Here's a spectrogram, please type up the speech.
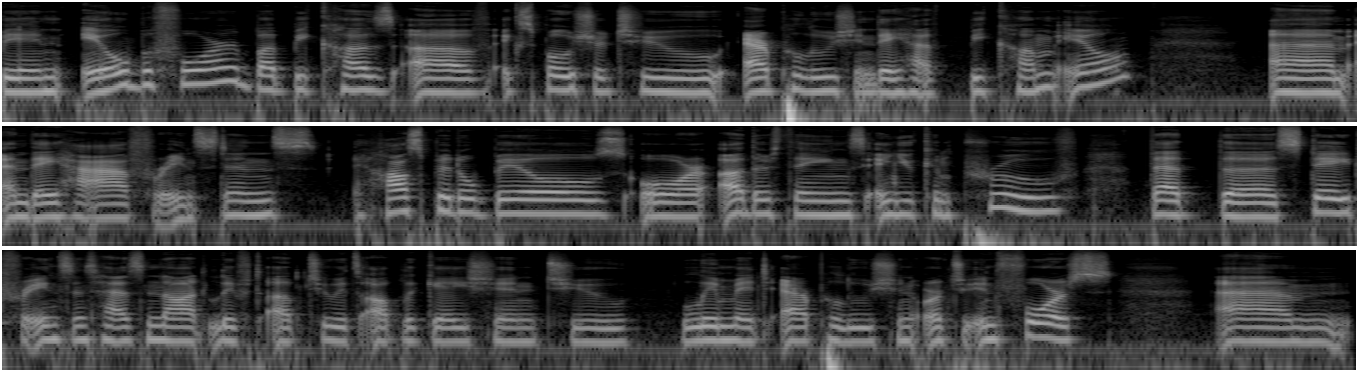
been ill before, but because of exposure to air pollution, they have become ill. Um, and they have, for instance, hospital bills or other things, and you can prove that the state, for instance, has not lived up to its obligation to limit air pollution or to enforce um,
